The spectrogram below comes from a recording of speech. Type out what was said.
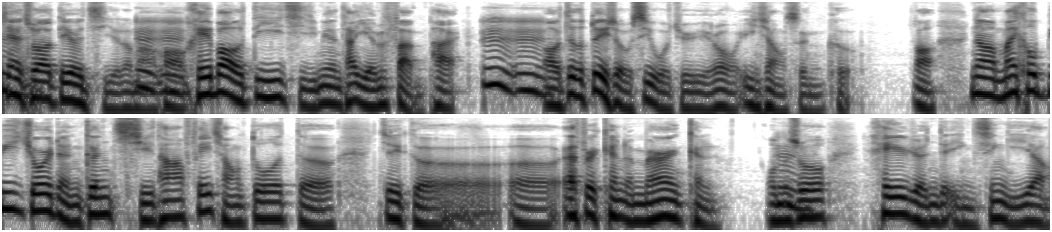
现在出到第二集了嘛，哈，《黑豹》第一集里面他演反派，嗯嗯，哦，这个对手戏我觉得也让我印象深刻。啊，那 Michael B. Jordan 跟其他非常多的这个呃 African American，我们说黑人的影星一样，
